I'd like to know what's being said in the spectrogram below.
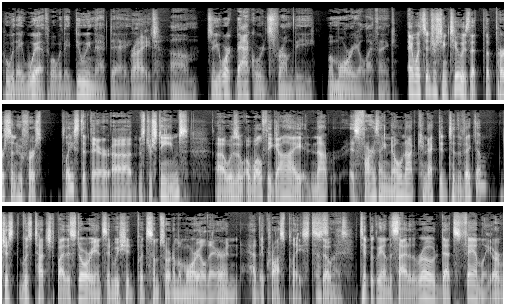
Who were they with? What were they doing that day? right. Um, so you work backwards from the memorial, I think. And what's interesting too is that the person who first placed it there, uh, Mr. Stearns, uh, was a, a wealthy guy, not as far as I know, not connected to the victim. Just was touched by the story and said we should put some sort of memorial there, and had the cross placed. so nice. typically on the side of the road, that's family or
